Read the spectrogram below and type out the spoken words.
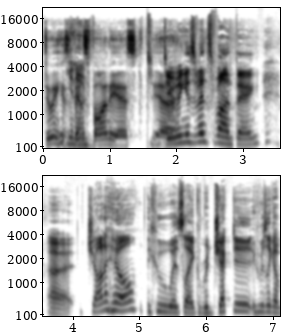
doing his Vince Vaughniest, yeah. doing his Vince Vaughn thing. Uh, Jonah Hill, who was like rejected, who was like a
